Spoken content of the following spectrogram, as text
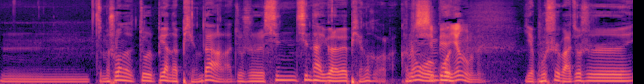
嗯，怎么说呢？就是变得平淡了，就是心心态越来越平和了。可能我心变硬了没？也不是吧，就是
